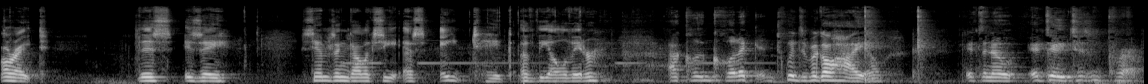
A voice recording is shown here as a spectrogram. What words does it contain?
Alright, this is a Samsung Galaxy S8 take of the elevator at Cleveland Clinic in Twinsburg, Ohio. It's a no, it's a ThyssenKrupp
